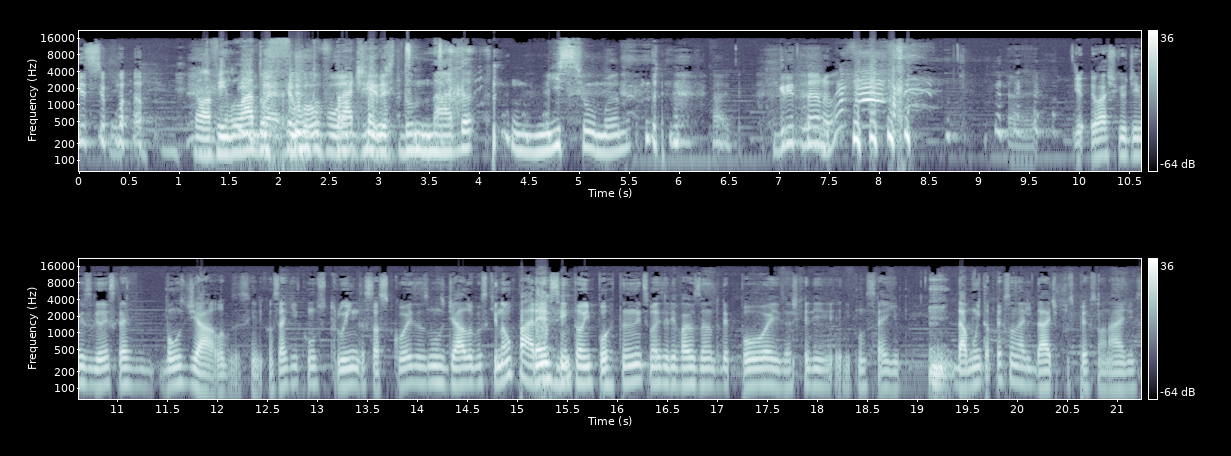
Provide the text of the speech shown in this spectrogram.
Isso, mano. Ela vem lá do eu fundo, praticamente direto. do nada, um míssil humano. Gritando. Eu, eu acho que o James Gunn escreve bons diálogos, assim. Ele consegue ir construindo essas coisas nos diálogos que não parecem tão importantes, mas ele vai usando depois. Acho que ele, ele consegue dar muita personalidade pros personagens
